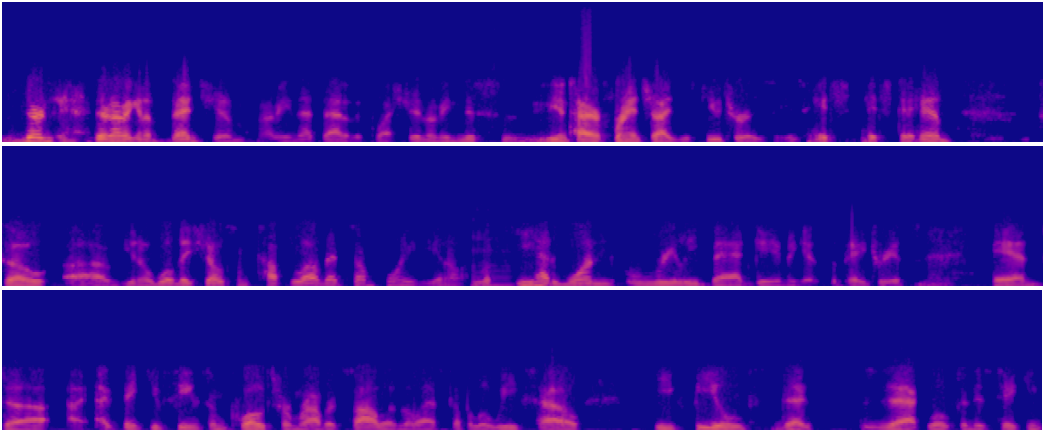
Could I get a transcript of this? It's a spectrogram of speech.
they're they're never going to bench him. I mean, that's out of the question. I mean, this the entire franchise's future is is hitched hitched to him. So, uh, you know, will they show some tough love at some point? You know, mm-hmm. look, he had one really bad game against the Patriots. And uh, I, I think you've seen some quotes from Robert Saleh in the last couple of weeks how he feels that Zach Wilson is taking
